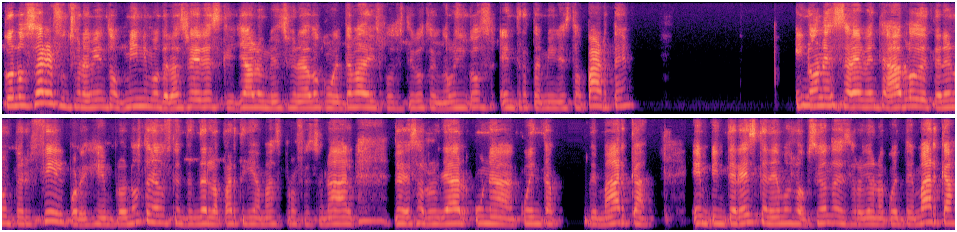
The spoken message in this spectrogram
Conocer el funcionamiento mínimo de las redes, que ya lo he mencionado con el tema de dispositivos tecnológicos, entra también esta parte. Y no necesariamente hablo de tener un perfil, por ejemplo, no tenemos que entender la parte ya más profesional de desarrollar una cuenta de marca. En Pinterest tenemos la opción de desarrollar una cuenta de marca,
